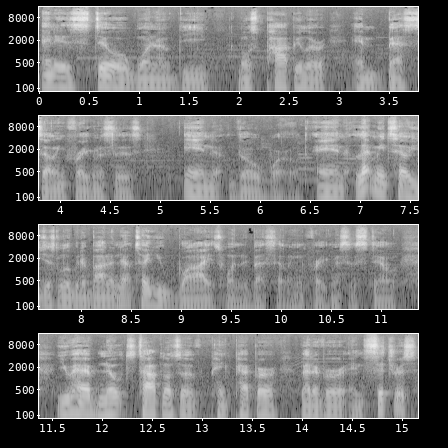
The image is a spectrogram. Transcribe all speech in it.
and is still one of the most popular and best selling fragrances in the world. And let me tell you just a little bit about it, and I'll tell you why it's one of the best selling fragrances still. You have notes, top notes of pink pepper, vetiver, and citrus.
